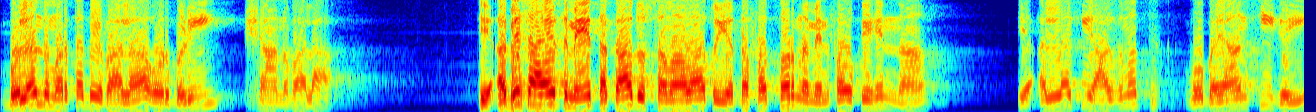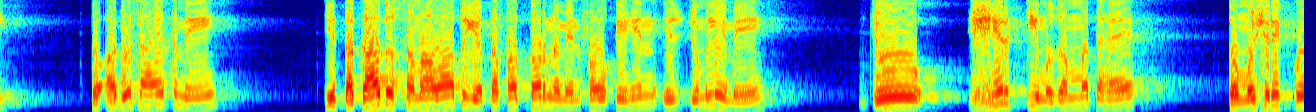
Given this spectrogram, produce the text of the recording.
بلند مرتبے والا اور بڑی شان والا۔ یہ اب اس آیت میں تقاد السماوات یتفترن من فوقہن یہ اللہ کی عظمت وہ بیان کی گئی۔ تو اب اس آیت میں یہ تقاد السماوات یہ تفتر من فوقہن، اس جملے میں جو شرک کی مذمت ہے، تو مشرق کو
